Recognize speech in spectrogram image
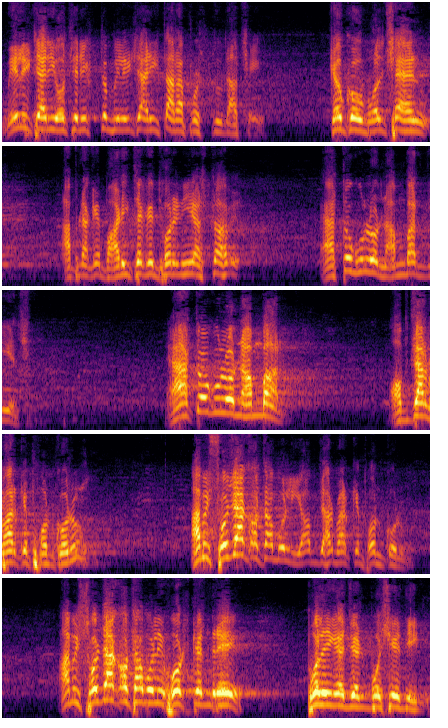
মিলিটারি, অতিরিক্ত মিলিটারি তারা প্রস্তুত আছে। কেউ কেউ বলছেন, আপনাকে বাড়ি থেকে ধরে নিয়ে আসতে হবে। এতগুলো নাম্বার দিয়েছে। এতগুলো নাম্বার। অবজারভারকে ফোন করুন। আমি সোজা কথা বলি অবজারভারকে ফোন করুন। আমি সোজা কথা বলি ভোট কেন্দ্রে পোলিং এজেন্ট বসিয়ে দিন।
